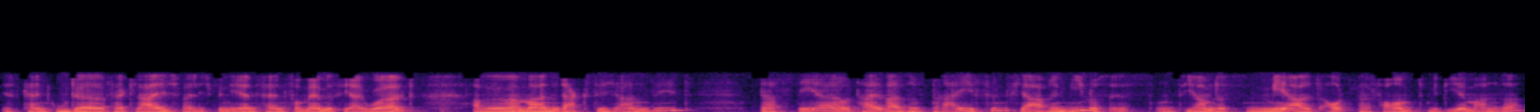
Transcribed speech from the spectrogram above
ist kein guter Vergleich, weil ich bin eher ein Fan vom MSCI World, aber wenn man mal einen DAX sich ansieht, dass der teilweise drei, fünf Jahre im Minus ist und sie haben das mehr als outperformed mit ihrem Ansatz,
